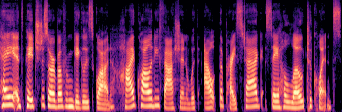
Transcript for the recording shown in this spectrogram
Hey, it's Paige DeSorbo from Giggly Squad. High quality fashion without the price tag. Say hello to Quince.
